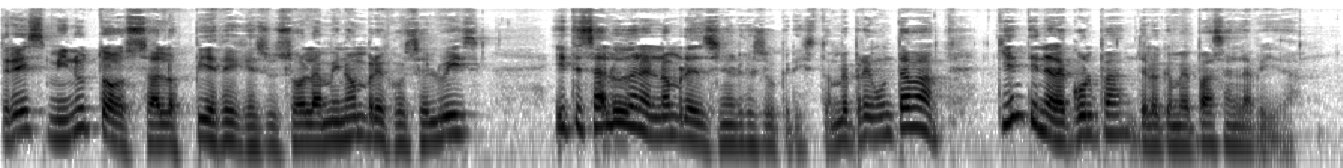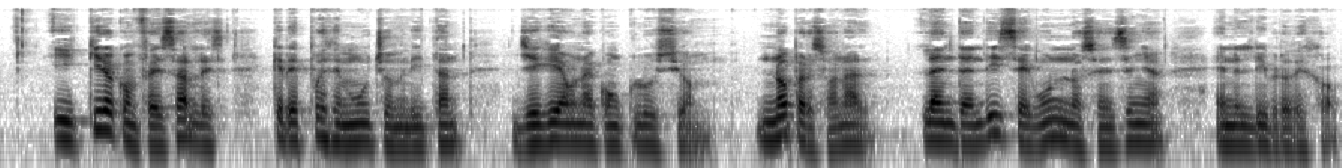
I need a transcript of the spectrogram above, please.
Tres minutos a los pies de Jesús. Hola, mi nombre es José Luis y te saludo en el nombre del Señor Jesucristo. Me preguntaba, ¿quién tiene la culpa de lo que me pasa en la vida? Y quiero confesarles que después de mucho meditar llegué a una conclusión, no personal, la entendí según nos enseña en el libro de Job.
